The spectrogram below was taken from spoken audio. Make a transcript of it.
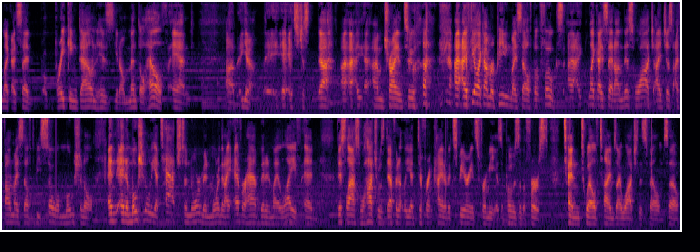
like i said breaking down his you know mental health and uh, you know it, it's just uh, I, I i'm trying to I, I feel like i'm repeating myself but folks I like i said on this watch i just i found myself to be so emotional and and emotionally attached to norman more than i ever have been in my life. And this last watch was definitely a different kind of experience for me as opposed to the first 10 12 times i watched this film. So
